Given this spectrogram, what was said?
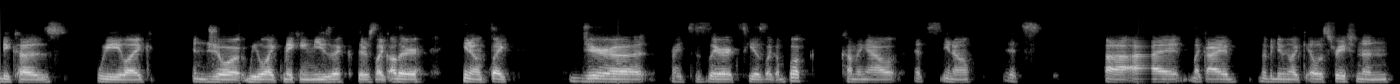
because we like enjoy, we like making music. There's like other, you know, like Jiro writes his lyrics. He has like a book coming out. It's you know it's uh, I like I've been doing like illustration and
